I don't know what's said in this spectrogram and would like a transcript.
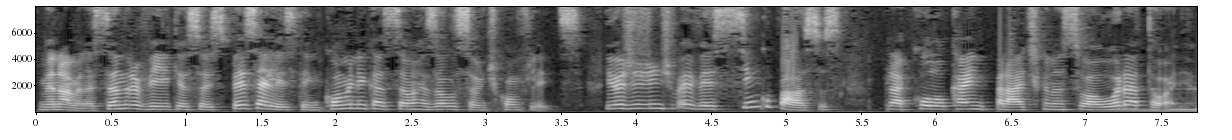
Meu nome é Alessandra Vick, eu sou especialista em comunicação e resolução de conflitos. E hoje a gente vai ver cinco passos para colocar em prática na sua oratória.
